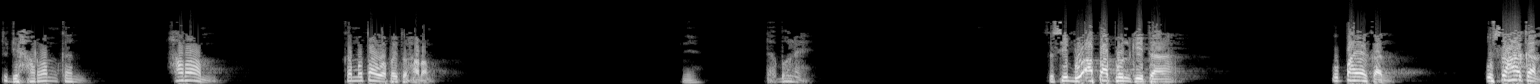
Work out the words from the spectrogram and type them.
Itu diharamkan. Haram. Kamu tahu apa itu haram? Ya. Tidak boleh. Sesibuk apa pun kita, upayakan, usahakan.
